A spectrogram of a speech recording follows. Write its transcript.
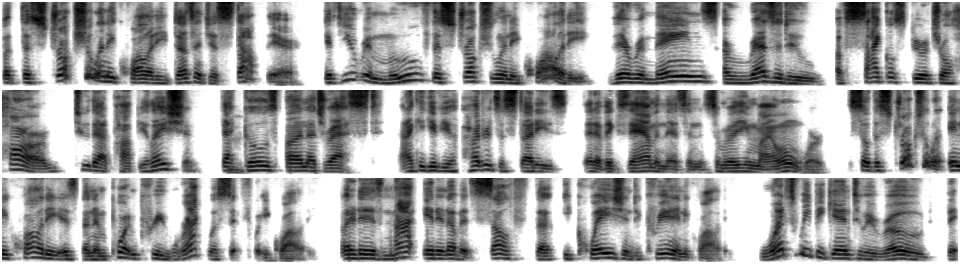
But the structural inequality doesn't just stop there. If you remove the structural inequality, there remains a residue of psychospiritual harm to that population that mm. goes unaddressed. I can give you hundreds of studies that have examined this and some of even my own work. So the structural inequality is an important prerequisite for equality, but it is not in and of itself the equation to create inequality. Once we begin to erode the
